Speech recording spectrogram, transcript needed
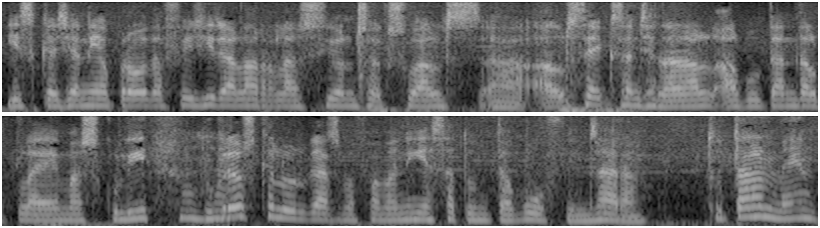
i és que ja n'hi ha prou de fer girar les relacions sexuals, eh, el sexe en general, al voltant del plaer masculí. Tu creus que l'orgasme femení ha estat un tabú fins ara? Totalment.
